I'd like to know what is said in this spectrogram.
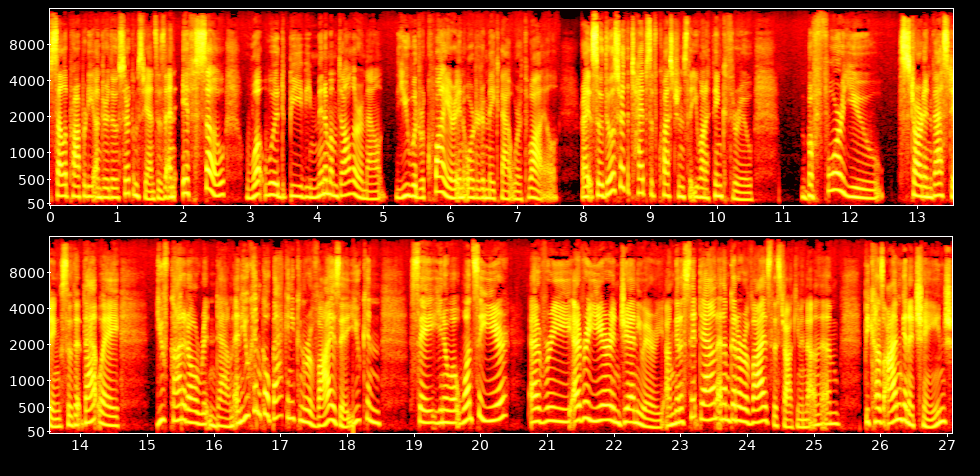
sell a property under those circumstances? And if so, what would be the minimum dollar amount you would require in order to make that worthwhile? Right? So those are the types of questions that you want to think through before you start investing so that that way you've got it all written down and you can go back and you can revise it. You can say, you know what, once a year, every every year in January, I'm going to sit down and I'm going to revise this document um, because I'm going to change.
